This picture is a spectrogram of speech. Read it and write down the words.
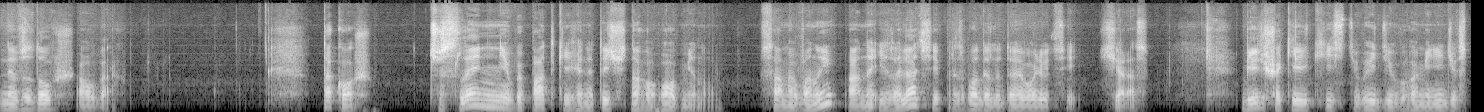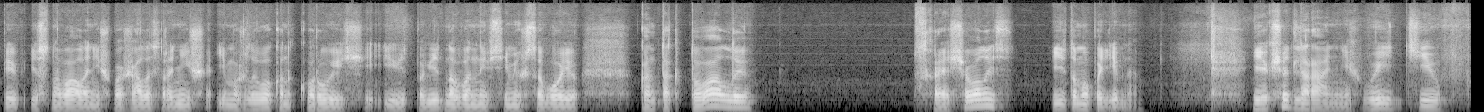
Не вздовж, а вверх. Також численні випадки генетичного обміну. Саме вони, а не ізоляції, призводили до еволюції. Ще раз. Більша кількість видів гомінідів співіснувала, ніж вважалось раніше, і, можливо, конкуруючі, і відповідно вони всі між собою контактували, схрещувались і тому подібне. І якщо для ранніх видів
